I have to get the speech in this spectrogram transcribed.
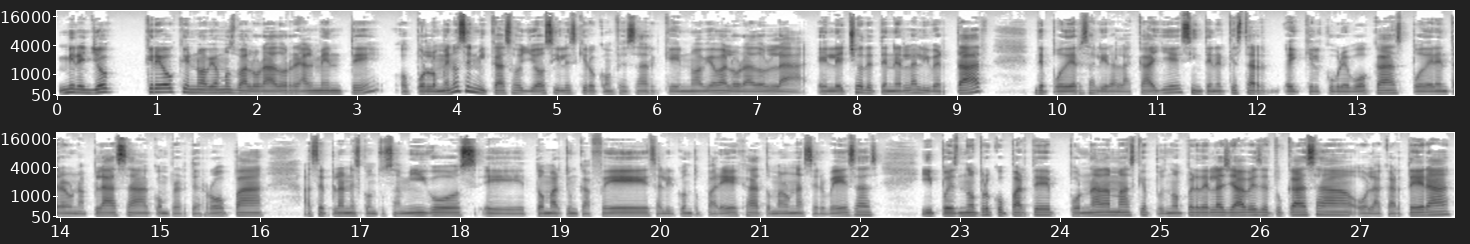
Miren, yo creo que no habíamos valorado realmente, o por lo menos en mi caso, yo sí les quiero confesar que no había valorado la, el hecho de tener la libertad de poder salir a la calle sin tener que estar, eh, que el cubrebocas, poder entrar a una plaza, comprarte ropa, hacer planes con tus amigos, eh, tomarte un café, salir con tu pareja, tomar unas cervezas y pues no preocuparte por nada más que pues no perder las llaves de tu casa o la cartera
